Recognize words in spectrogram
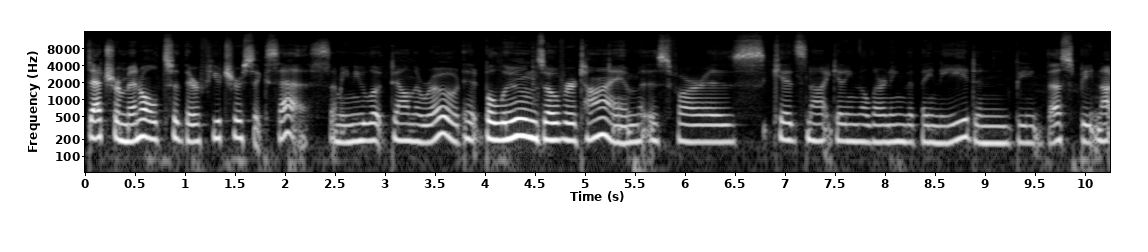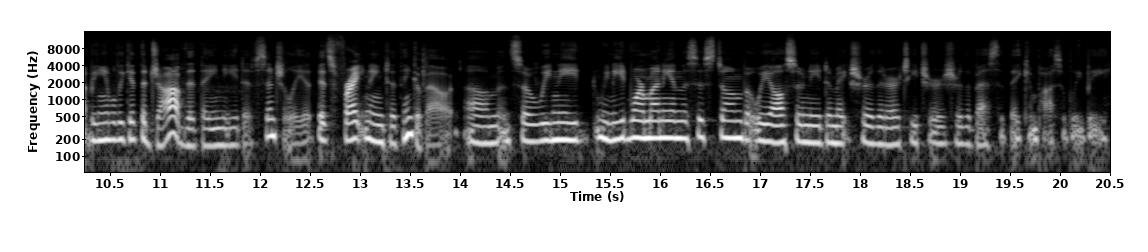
detrimental to their future success. I mean, you look down the road, it balloons over time as far as kids not getting the learning that they need and being, thus be, not being able to get the job that they need, essentially. It, it's frightening to think about. Um, and so we need, we need more money in the system system, but we also need to make sure that our teachers are the best that they can possibly be.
